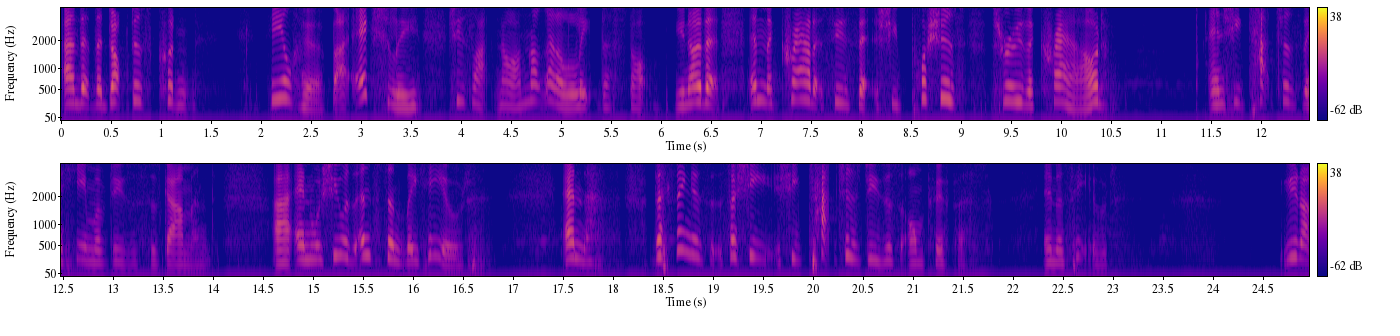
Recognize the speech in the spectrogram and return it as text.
and that the doctors couldn't heal her. But actually, she's like, no, I'm not going to let this stop you know that in the crowd it says that she pushes through the crowd and she touches the hem of Jesus' garment. Uh, and she was instantly healed. And the thing is, so she, she touches Jesus on purpose and is healed. You know,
